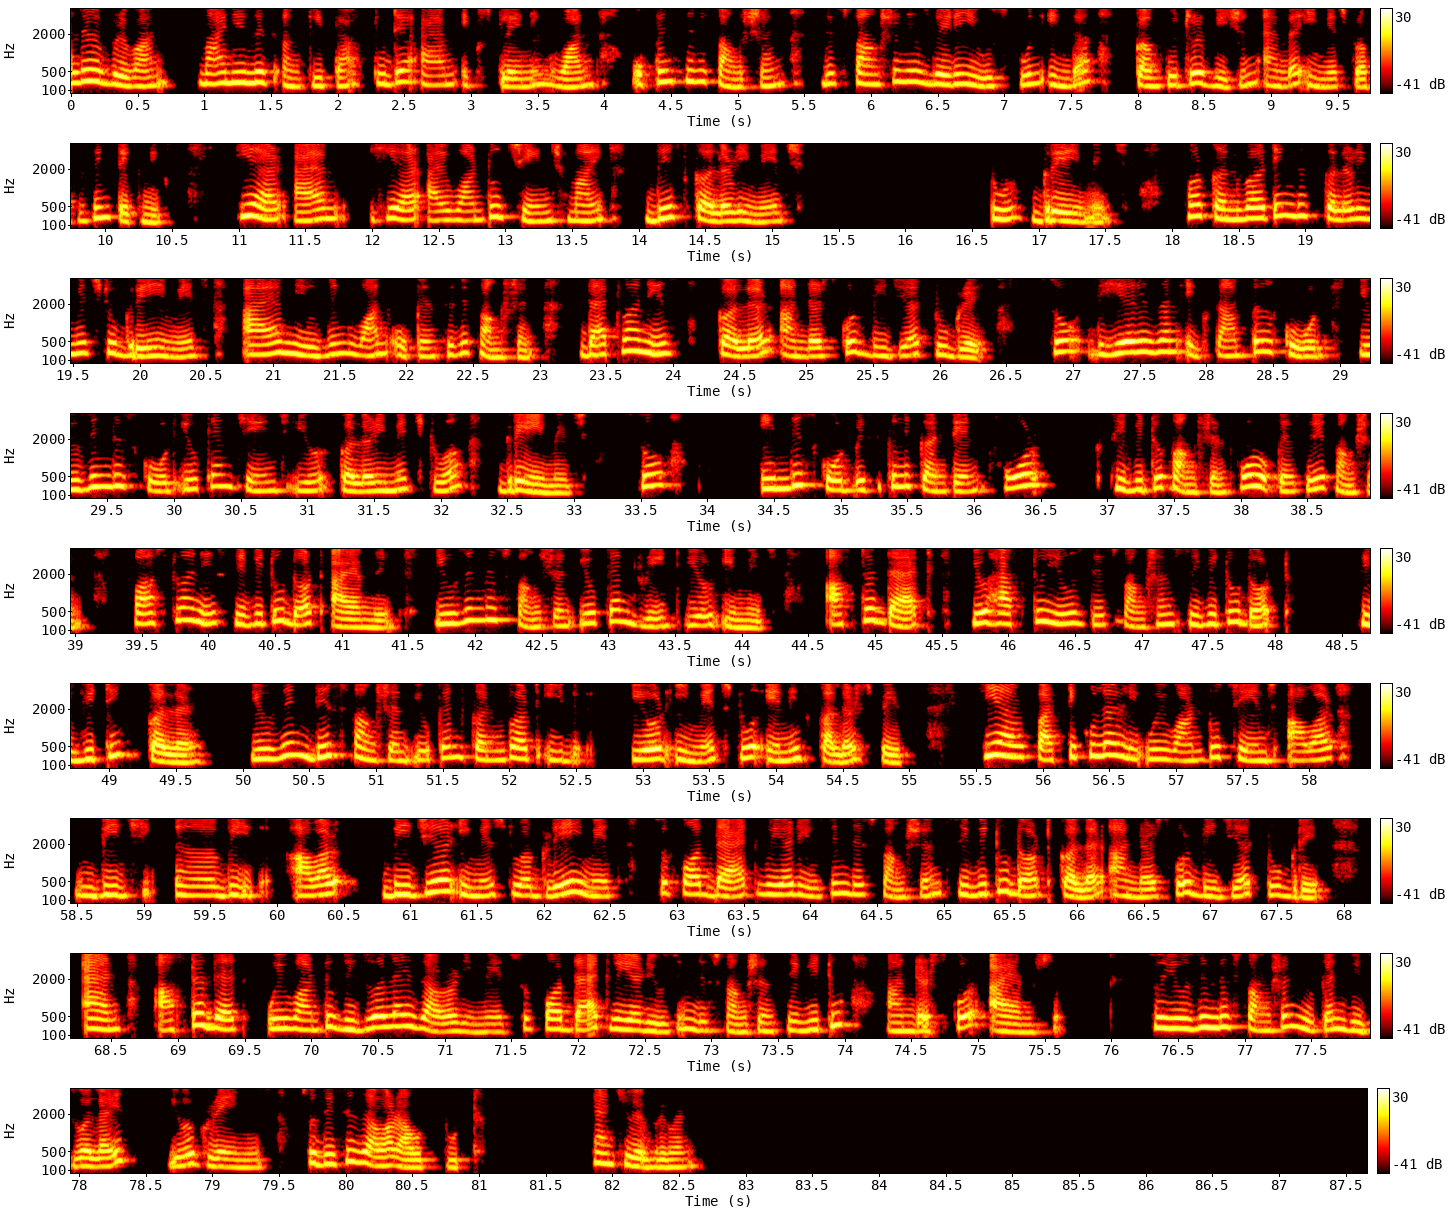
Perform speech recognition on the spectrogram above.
Hello everyone, my name is Ankita. Today I am explaining one OpenCV function. This function is very useful in the computer vision and the image processing techniques. Here I am here I want to change my this color image to gray image. For converting this color image to gray image, I am using one OpenCV function. That one is color underscore BGR to gray. So here is an example code. Using this code, you can change your color image to a gray image. So in this code basically contain four CV2 function, four OpenCV function. First one is cv2.imread. Using this function, you can read your image. After that, you have to use this function cv2.cvtcolor. Using this function, you can convert your image to any color space. Here, particularly, we want to change our BG, uh, B, our BGR image to a gray image. So for that, we are using this function cv2.color underscore BGR to gray. And after that, we want to visualize our image. So for that, we are using this function cv2 underscore imshow. So using this function, you can visualize your gray image. So this is our output. Thank you, everyone.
